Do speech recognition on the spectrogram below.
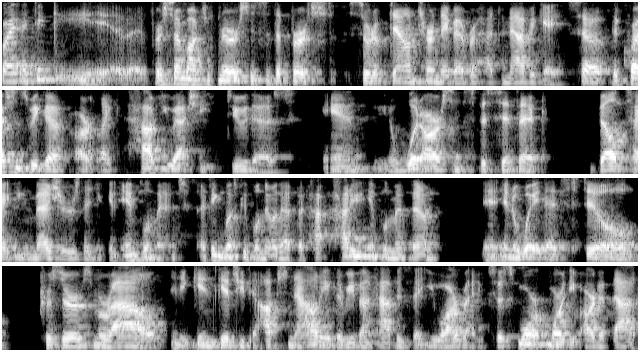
Right. I think uh, for some entrepreneurs, this is the first sort of downturn they've ever had to navigate. So the questions we get are like, how do you actually do this? And you know, what are some specific belt tightening measures that you can implement? I think most people know that, but how, how do you implement them in, in a way that still preserves morale and again gives you the optionality if the rebound happens that you are ready. So it's more more the art of that.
